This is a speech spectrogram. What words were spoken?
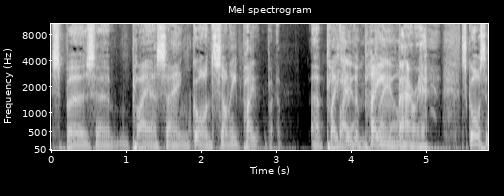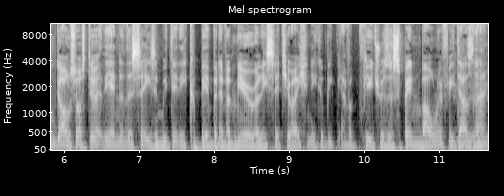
Spurs uh, player, saying, "Go on, Sonny, play." Uh, play, Play through on, the pain barrier, score some goals for us. Do it at the end of the season. We did. He could be a bit of a Murali situation. He could be have a future as a spin bowler if he does that.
